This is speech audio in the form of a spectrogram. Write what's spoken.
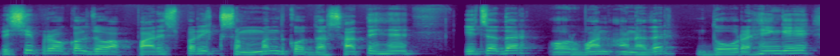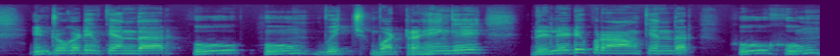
रिसिप्रोकल जो आप पारस्परिक संबंध को दर्शाते हैं इच अदर और वन अनदर दो रहेंगे। इंट्रोगेटिव के अंदर हु हुम विच वट रहेंगे। रिलेटिव प्रोनाउन के अंदर who whom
